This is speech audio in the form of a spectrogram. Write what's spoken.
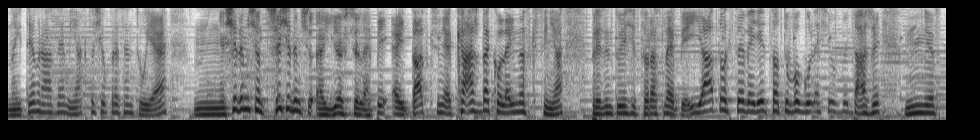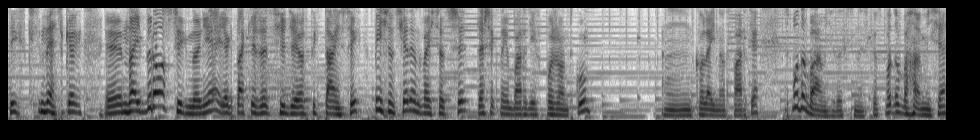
No i tym razem jak to się prezentuje? Mm, 73, 70. Ej, jeszcze lepiej. Ej, ta skrzynia, każda kolejna skrzynia prezentuje się coraz lepiej. Ja to chcę wiedzieć, co tu w ogóle się wydarzy mm, w tych skrzyneczkach e, najdroższych, no nie? Jak takie rzeczy się dzieją w tych tańszych. 57, 23, też jak najbardziej w porządku. Mm, Kolejne otwarcie. Spodobała mi się ta skrzyneczka, spodobała mi się.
